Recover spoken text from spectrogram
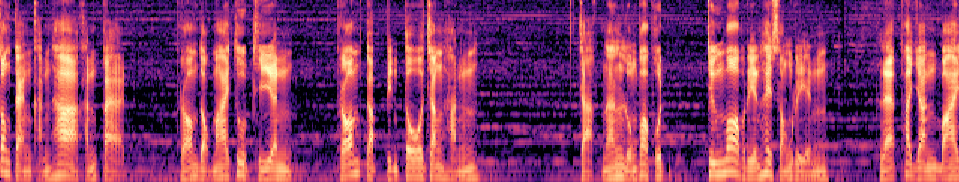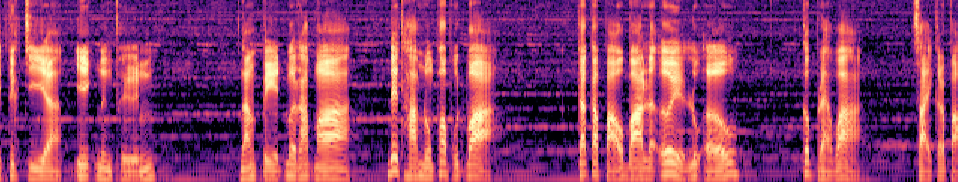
ต้องแต่งขันห้าขันแปดพร้อมดอกไม้ทูบเทียน พร้อมกับปิ่นโตจังหัน จากนั้นหลวงพ่อพุธจึงมอบเหรียญให้สองเหรียญและพยันบายตึกเจียอีกหนึ่งผืน นางปีดเมื่อรับมาได้ถามหลวงพ่อพุธว่าตะกระเป๋าบานละเอ้ยลูกเอ๋วก็แปลว่า ใส่กระเป๋า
